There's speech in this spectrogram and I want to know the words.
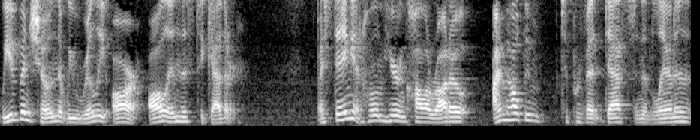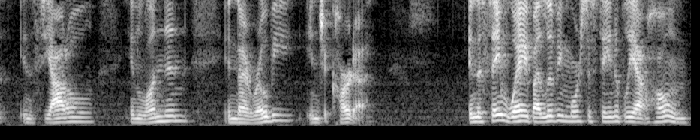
We have been shown that we really are all in this together. By staying at home here in Colorado, I'm helping to prevent deaths in Atlanta, in Seattle, in London, in Nairobi, in Jakarta. In the same way, by living more sustainably at home,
